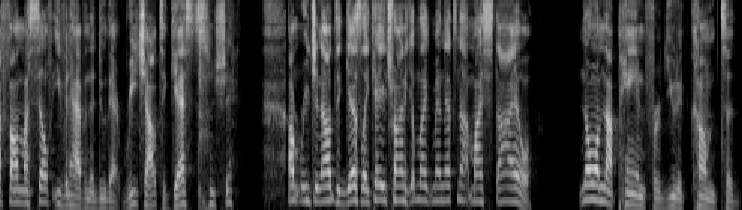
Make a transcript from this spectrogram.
I found myself even having to do that, reach out to guests and shit. I'm reaching out to guests like, hey, trying to get, I'm like, man, that's not my style. No, I'm not paying for you to come to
